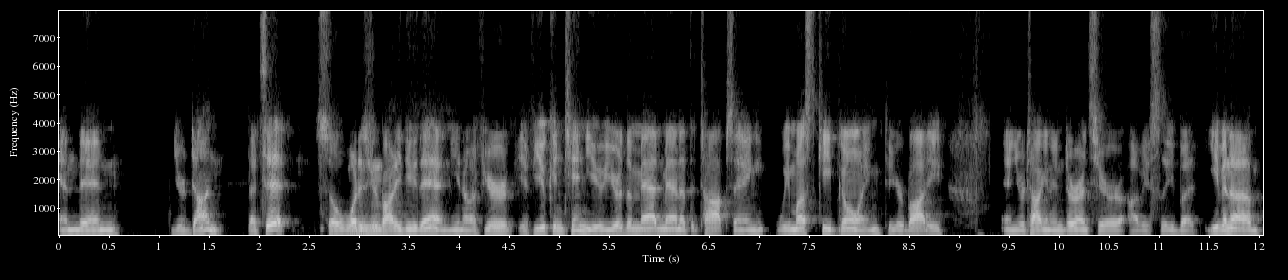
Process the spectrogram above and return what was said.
and then you're done that's it so what mm-hmm. does your mm-hmm. body do then you know if you're if you continue you're the madman at the top saying we must keep going to your body and you're talking endurance here obviously but even a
